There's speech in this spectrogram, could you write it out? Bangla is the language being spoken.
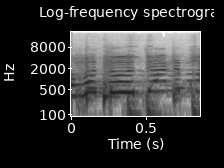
কত জন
